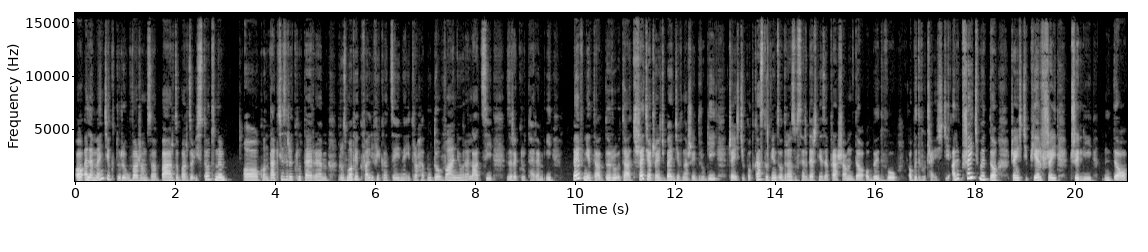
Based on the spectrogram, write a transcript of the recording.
o elemencie, który uważam za bardzo, bardzo istotny, o kontakcie z rekruterem, rozmowie kwalifikacyjnej i trochę budowaniu relacji z rekruterem. I Pewnie ta, ta trzecia część będzie w naszej drugiej części podcastu, więc od razu serdecznie zapraszam do obydwu, obydwu części. Ale przejdźmy do części pierwszej, czyli do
